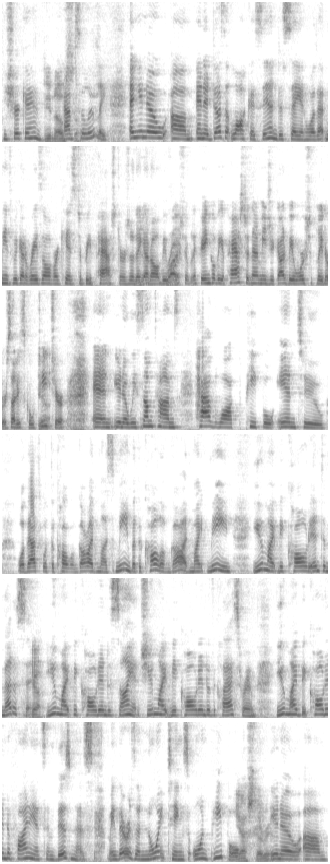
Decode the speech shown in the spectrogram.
You sure can. You know, so- absolutely. And you know, um, and it doesn't lock us in to saying, well, that means we got to raise all of our kids to be pastors, or they Yeah, got to all be right. worship. If you ain't gonna be a pastor, that means you got to be a worship leader or a Sunday school Yeah. teacher. And you know, we sometimes have locked people into, well, that's what the call of God must mean. But the call of God might mean you might be called into medicine. Yeah. You might be called into science. You might be called into the classroom. You might be called into finance and business. I mean, there is anointings on people. Yes, there is. You know, um,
